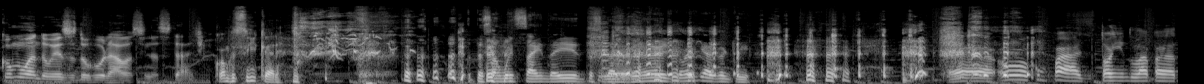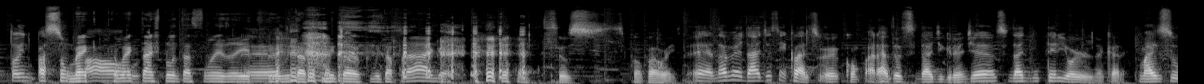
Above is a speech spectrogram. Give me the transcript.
como anda o êxodo rural, assim, da cidade? Como assim, cara? o pessoal muito saindo aí da cidade grande. Como é que é, Coquinho? É, ô, compadre, tô indo lá pra... tô indo pra São Como é, que, Paulo. como é que tá as plantações aí? Tem Muita, muita, muita praga. seus É, na verdade, assim, claro, comparado à cidade grande, é a cidade interior, né, cara? Mas o,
